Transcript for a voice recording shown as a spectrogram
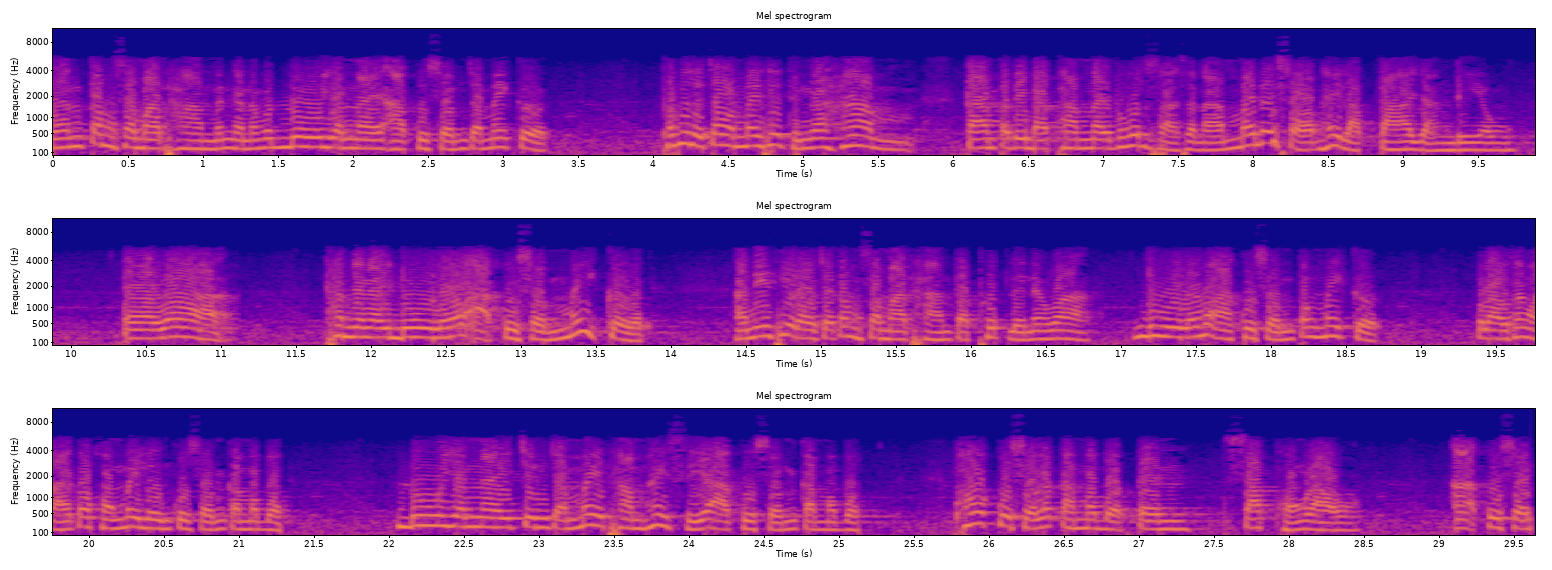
เพราะฉะนั้นต้องสมาทานเหมือนกันนะว่าดูยังไงอกุศลจะไม่เกิด พระพุทธเจ้าไม่ได้ถึงกับห้าม การปฏิบัติธรรมในพระพุทธศาสนาไม่ได้สอนให้หลับตาอย่างเดียว แต่ว่าทำยังไงดูแล้วอกุศลไม่เกิด อันนี้ที่เราจะต้องสมาทานประพฤติเลยนะว่า ดูแล้วอกุศลต้องไม่เกิด เราทั้งหลายก็คงไม่ลืมกุศลกรรมบท ดูยังไงจึงจะไม่ทำให้เสียอกุศลกรรมบท เพราะกุศลกรรมบทเป็นทรัพย์ของเรา อกุศล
